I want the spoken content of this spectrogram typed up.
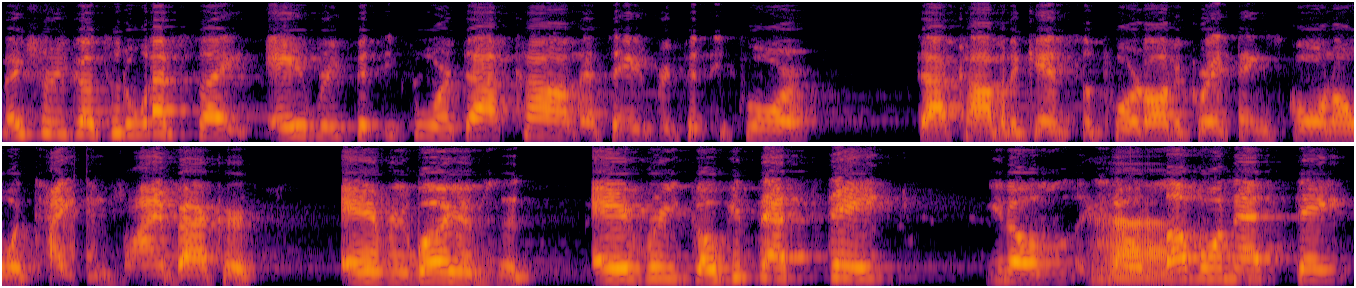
make sure you go to the website, avery54.com. That's avery54.com. And again, support all the great things going on with Titans linebacker Avery Williamson. Avery, go get that steak. You know, you know, love on that steak.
